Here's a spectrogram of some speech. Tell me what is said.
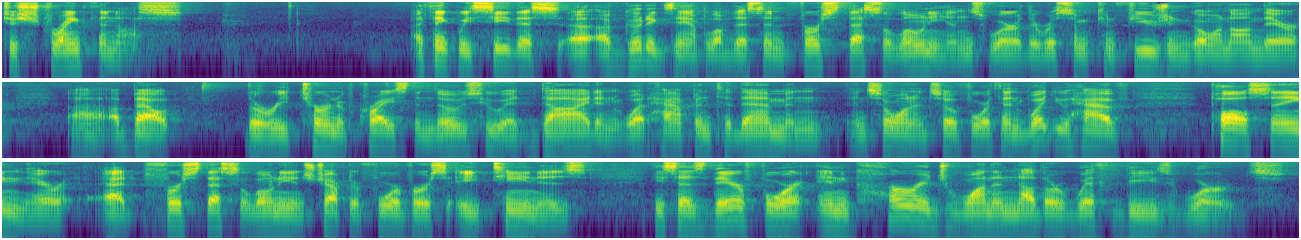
to strengthen us. I think we see this a good example of this in 1 Thessalonians, where there was some confusion going on there uh, about the return of Christ and those who had died and what happened to them and, and so on and so forth. And what you have Paul saying there at 1 Thessalonians chapter 4 verse 18 is he says therefore encourage one another with these words.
